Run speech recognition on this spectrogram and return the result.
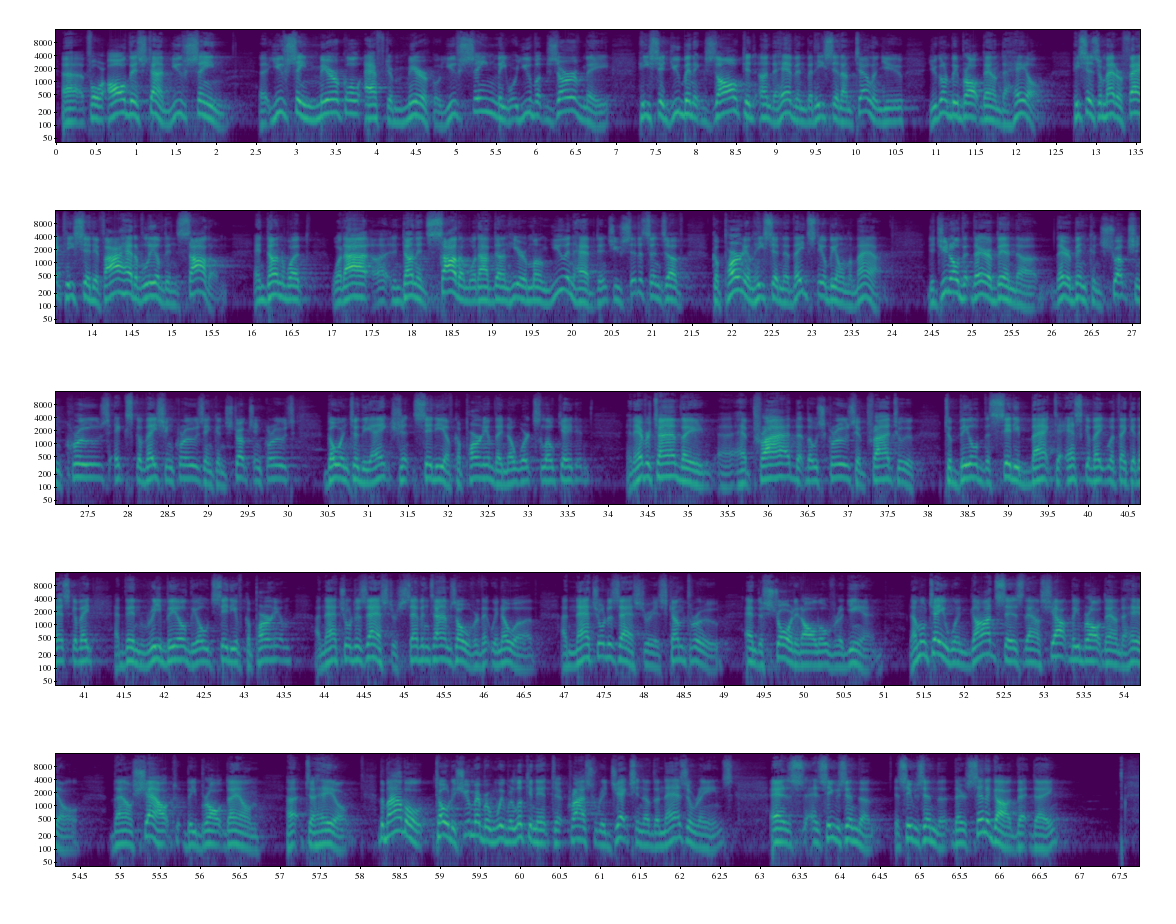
uh, for all this time. You've seen, uh, you've seen miracle after miracle. You've seen me where you've observed me. He said, You've been exalted unto heaven, but he said, I'm telling you, you're going to be brought down to hell. He says, as a matter of fact, he said, if I had have lived in Sodom and done what, what I, uh, done in Sodom what I've done here among you inhabitants, you citizens of Capernaum, he said, now they'd still be on the map. Did you know that there have been uh, there have been construction crews, excavation crews, and construction crews going to the ancient city of Capernaum? They know where it's located, and every time they uh, have tried, that those crews have tried to to build the city back, to excavate what they could excavate, and then rebuild the old city of Capernaum. A natural disaster seven times over that we know of. A natural disaster has come through and destroyed it all over again. Now I'm going to tell you, when God says, Thou shalt be brought down to hell, thou shalt be brought down uh, to hell. The Bible told us, you remember when we were looking at uh, Christ's rejection of the Nazarenes as, as he was in the, as he was in the, their synagogue that day.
